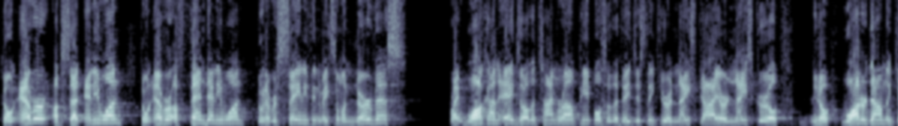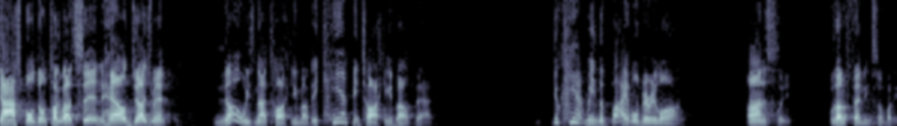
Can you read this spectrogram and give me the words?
don't ever upset anyone, don't ever offend anyone, don't ever say anything to make someone nervous, right? Walk on eggs all the time around people so that they just think you're a nice guy or a nice girl. You know, water down the gospel, don't talk about sin, hell, judgment. No, he's not talking about that. He can't be talking about that. You can't read the Bible very long, honestly, without offending somebody.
